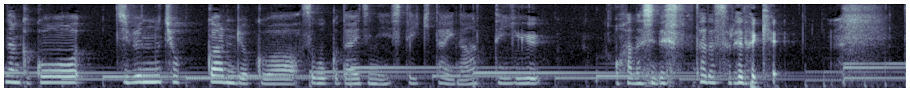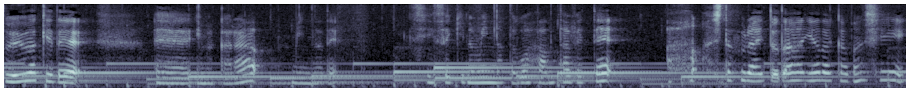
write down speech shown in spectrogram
なんかこう自分の直感力はすごく大事にしていきたいなっていうお話です。ただそれだけ。というわけで、えー、今からみんなで親戚のみんなとご飯食べてあ明日フライトだ。やだ悲しい。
